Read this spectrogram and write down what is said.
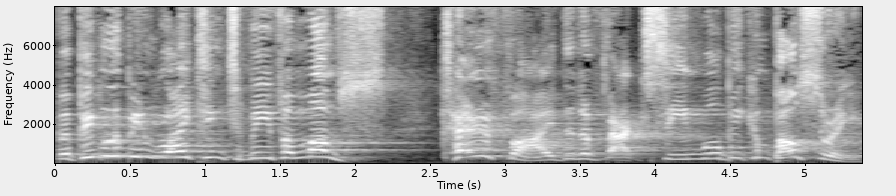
But people have been writing to me for months, terrified that a vaccine will be compulsory.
